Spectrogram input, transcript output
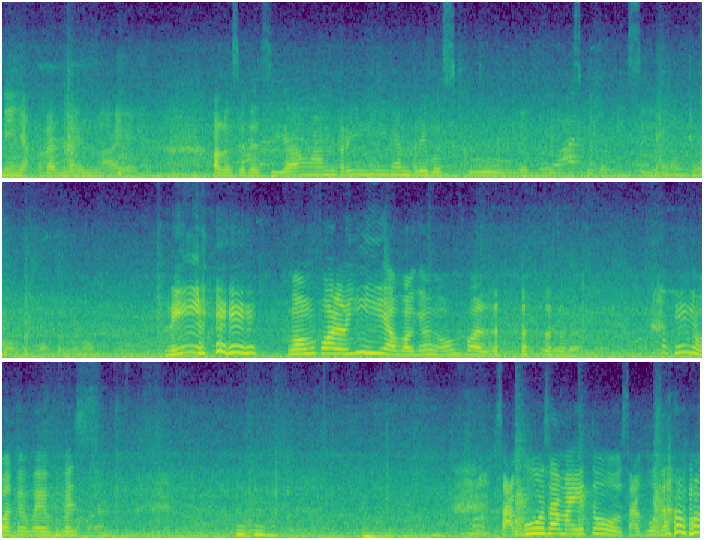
minyak dan lain-lain. Kalau sudah siang ngantri ngantri bosku. Ngantri bosku permisi. Nih ngompol. Iya abangnya ngompol. Ini pakai pempes sagu sama itu sagu sama.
